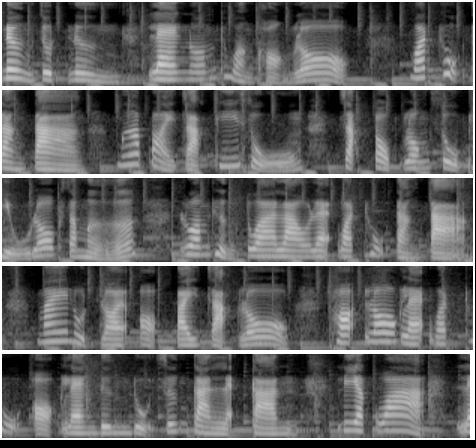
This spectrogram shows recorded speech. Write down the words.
1.1 แรงโน้มถ่วงของโลก วัตถุต่างๆ เมื่อปล่อยจากที่สูง จะตกลงสู่ผิวโลกเสมอ รวมถึงตัวเราและวัตถุต่างๆ ไม่หลุดลอยออกไปจากโลก เพราะโลกและวัตถุออกแรงดึงดูดซึ่งกันและกัน เรียกว่า แร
